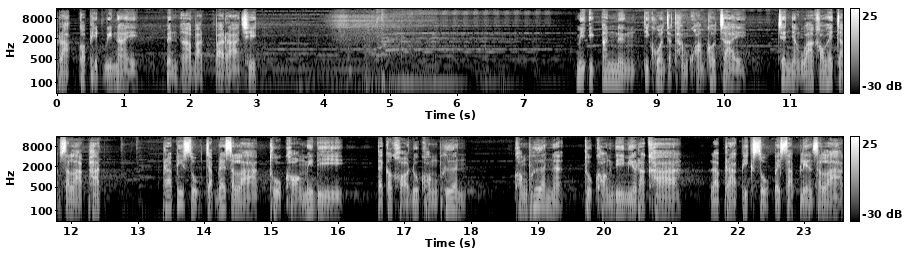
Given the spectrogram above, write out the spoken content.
พระก็ผิดวินัย เป็นอาบัติปาราชิก มีอีกอันหนึ่งที่ควรจะทำความเข้าใจ เช่นอย่างว่าเขาให้จับสลากพัด พระพิสุจับได้สลากถูกของไม่ดี แต่ก็ขอดูของเพื่อน ของเพื่อนน่ะถูกของดีมีราคา และพระภิกษุไปสับเปลี่ยนสลาก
